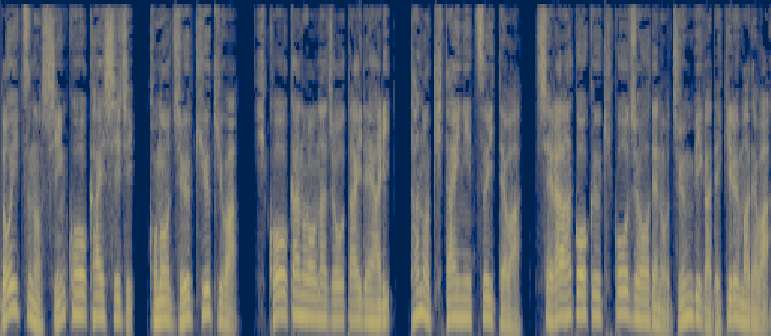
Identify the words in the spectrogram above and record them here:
ドイツの進行開始時、この19機は飛行可能な状態であり、他の機体については、シェラー航空機工場での準備ができるまでは、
